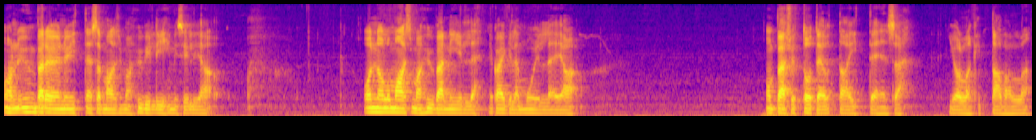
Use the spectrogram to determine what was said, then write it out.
on ympäröinyt itseensä mahdollisimman hyvin ihmisille ja on ollut mahdollisimman hyvä niille ja kaikille muille ja on päässyt toteuttaa itteensä jollakin tavalla.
